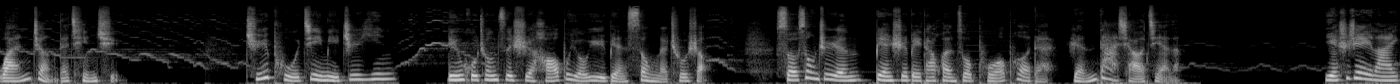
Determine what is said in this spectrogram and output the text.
完整的琴曲。曲谱寂密之音，令狐冲自是毫不犹豫便送了出手，所送之人便是被他唤作婆婆的任大小姐了。也是这一来，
